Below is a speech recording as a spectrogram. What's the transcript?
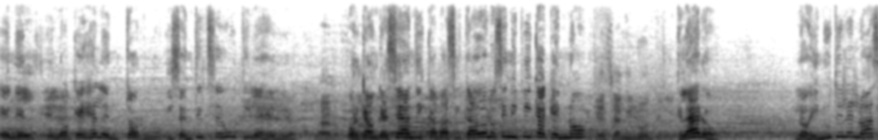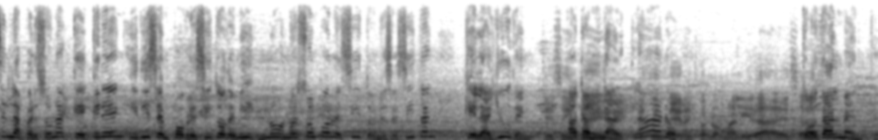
en, en lo que es el entorno y sentirse útiles ellos. Porque aunque sean discapacitados no significa que no... Que sean inútiles. Claro, los inútiles lo hacen las personas que creen y dicen pobrecito de mí. No, no son pobrecitos, necesitan que le ayuden a caminar. Claro. Que con normalidad. Totalmente.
